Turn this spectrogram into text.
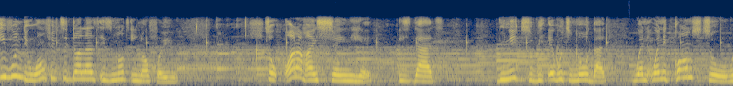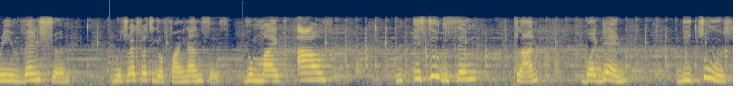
Even the $150 is not enough for you. So, what am I saying here is that you need to be able to know that when, when it comes to reinvention with respect to your finances, you might have it's still the same plan, but then the tools,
